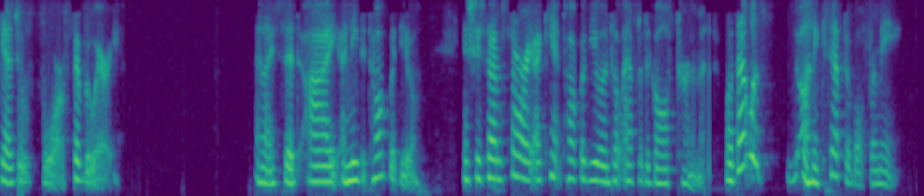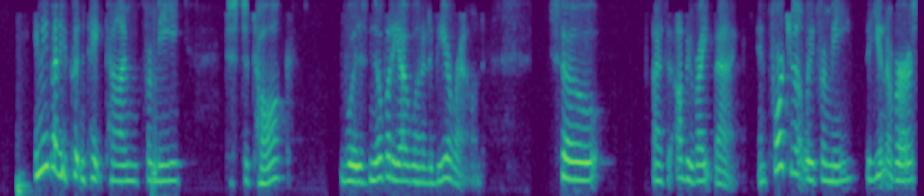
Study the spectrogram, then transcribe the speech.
scheduled for February. And I said, I, I need to talk with you. And she said, I'm sorry, I can't talk with you until after the golf tournament. Well, that was unacceptable for me. Anybody who couldn't take time for me just to talk was nobody I wanted to be around. So I said, I'll be right back. And fortunately for me, the universe,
